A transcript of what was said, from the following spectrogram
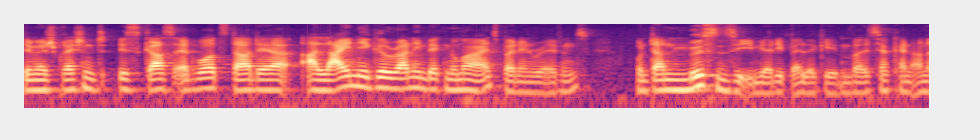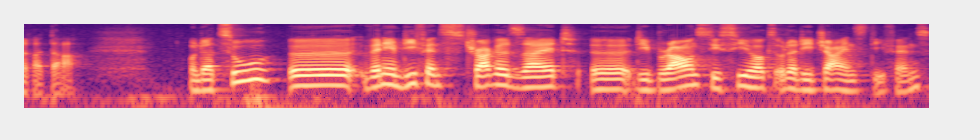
Dementsprechend ist Gus Edwards da der alleinige Running Back Nummer 1 bei den Ravens. Und dann müssen sie ihm ja die Bälle geben, weil es ja kein anderer da. Und dazu, äh, wenn ihr im Defense Struggle seid, äh, die Browns, die Seahawks oder die Giants Defense.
